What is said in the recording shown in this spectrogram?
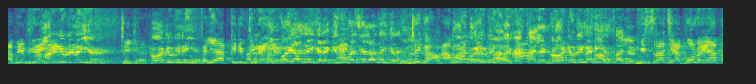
आपकी ड्यूटी नहीं हमारी है। ड्यूटी नहीं है। ठीक है। हमारी ड्यूटी नहीं है। चलिए आपकी ड्यूटी नहीं है। कोई इलाज नहीं करेंगे किसी नहीं। मरीज़ का इलाज नहीं करेंगे। ठीक है, आप मत साइलेंट हमारी ड्यूटी नहीं है। मिश्रा जी आप बोल रहे हैं आप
